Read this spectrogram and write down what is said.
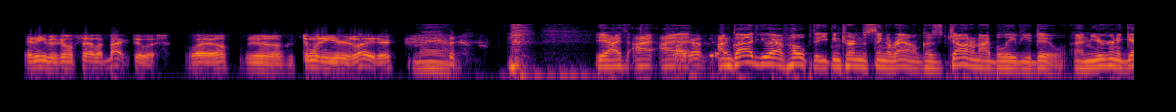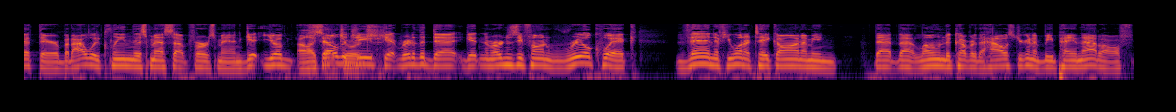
and he was going to sell it back to us. Well, you know, twenty years later, Man. yeah, I, I, I, like I I'm glad you have hope that you can turn this thing around because John and I believe you do, and you're going to get there. But I would clean this mess up first, man. Get your I like sell that, the George. Jeep, get rid of the debt, get an emergency fund real quick. Then, if you want to take on, I mean, that that loan to cover the house, you're going to be paying that off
